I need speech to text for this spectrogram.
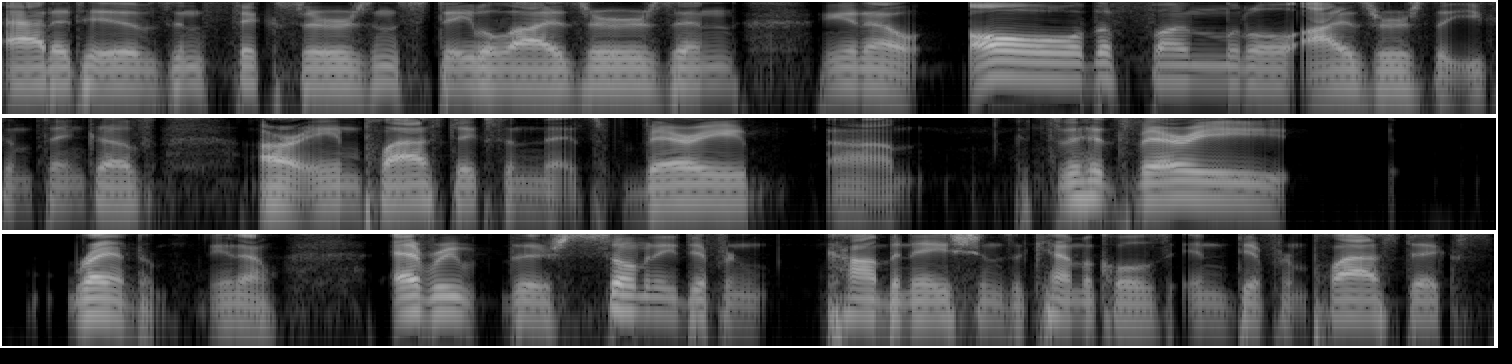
additives and fixers and stabilizers and you know all the fun little isers that you can think of are in plastics and it's very um, it's it's very random, you know. Every there's so many different combinations of chemicals in different plastics.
